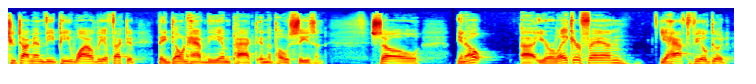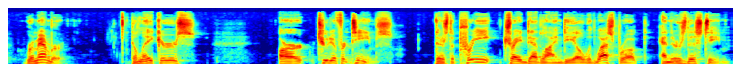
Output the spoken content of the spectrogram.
two time MVP, wildly effective. They don't have the impact in the postseason. So, you know, uh, you're a Laker fan, you have to feel good. Remember, the Lakers are two different teams. There's the pre trade deadline deal with Westbrook, and there's this team.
